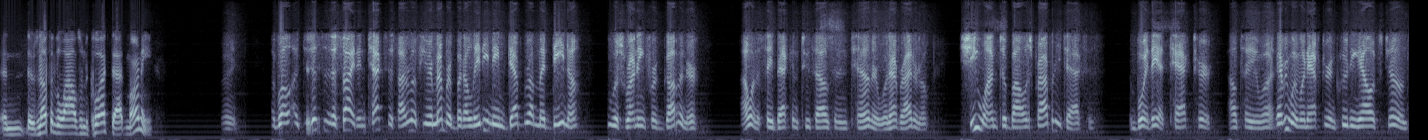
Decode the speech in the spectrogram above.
and there's nothing that allows them to collect that money. Right. Well, uh, just as an aside, in Texas, I don't know if you remember, but a lady named Debra Medina who was running for governor, I want to say back in 2010 or whatever, I don't know, she wanted to abolish property taxes. And boy, they attacked her. I'll tell you what. Everyone went after her, including Alex Jones.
